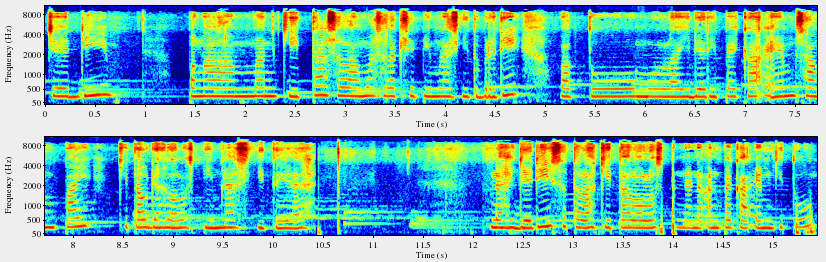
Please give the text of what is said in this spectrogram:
jadi pengalaman kita selama seleksi PIMNAS gitu. Berarti waktu mulai dari PKM sampai kita udah lolos PIMNAS gitu ya. Nah, jadi setelah kita lolos pendanaan PKM gitu,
